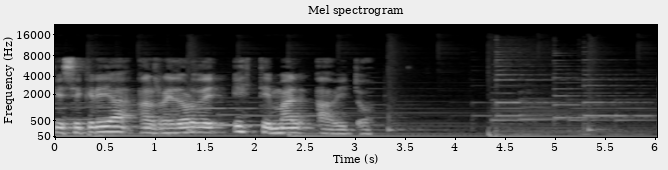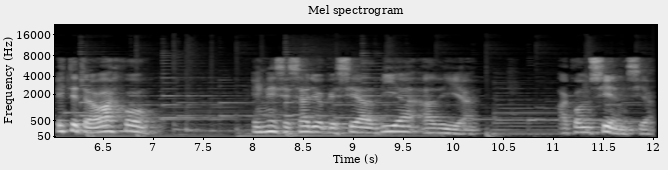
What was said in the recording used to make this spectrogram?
que se crea alrededor de este mal hábito. Este trabajo es necesario que sea día a día, a conciencia.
